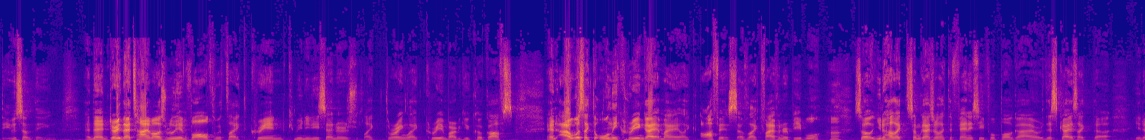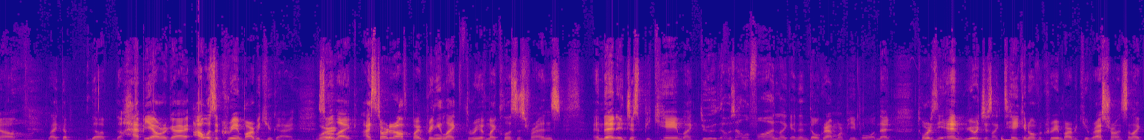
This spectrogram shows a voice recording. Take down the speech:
do something. And then during that time, I was really involved with like the Korean community centers, like throwing like Korean barbecue cook-offs. And I was like the only Korean guy at my like office of like 500 people. So you know how like some guys are like the fantasy football guy, or this guy's like the you know like the, the the happy hour guy. I was a Korean barbecue guy. So like I started off by bringing like three of my closest friends, and then it just became like, dude, that was hella fun. Like, and then they'll grab more people, and then towards the end, we were just like taking over Korean barbecue restaurants, and like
